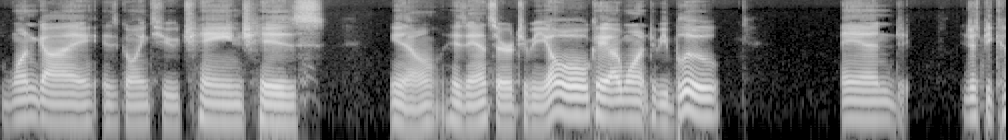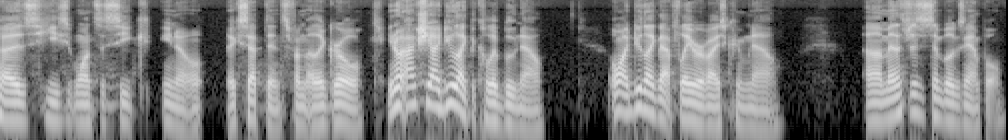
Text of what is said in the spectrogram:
one guy is going to change his you know his answer to be oh okay i want to be blue and just because he wants to seek you know acceptance from the other girl. You know actually i do like the color blue now. Oh i do like that flavor of ice cream now. Um, and that's just a simple example.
